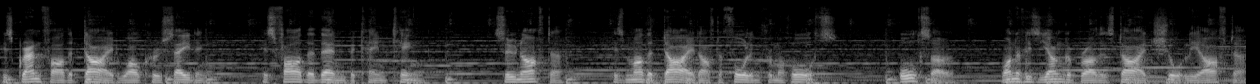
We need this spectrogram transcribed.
his grandfather died while crusading. His father then became king. Soon after, his mother died after falling from a horse. Also, one of his younger brothers died shortly after.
